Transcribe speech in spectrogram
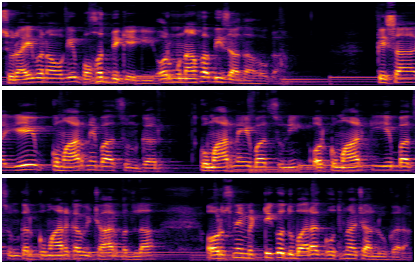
सुराई बनाओगे बहुत बिकेगी और मुनाफा भी ज़्यादा होगा। किसान ये कुमार ने बात सुनकर कुमार ने ये बात सुनी और कुमार की ये बात सुनकर कुमार का विचार बदला और उसने मिट्टी को दोबारा गूंथना चालू करा।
